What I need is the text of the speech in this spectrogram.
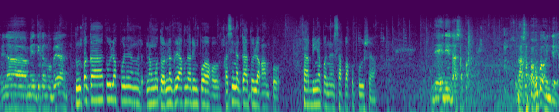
Pina-medical mo ba yan? Nung pagkatulak po na ng, ng motor, nag-react na rin po ako kasi nagkatulakan po. Sabi niya po, nasapa ko po siya. Hindi, hindi nasa pa. Nasa pa ko ba o hindi?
